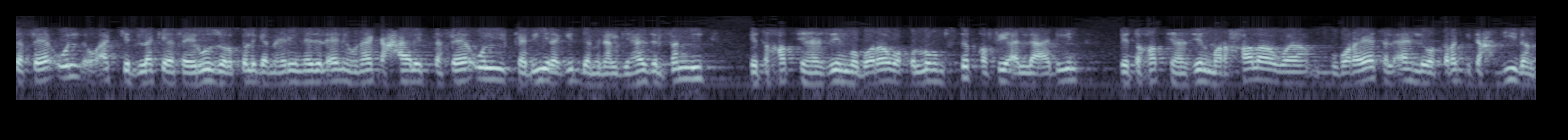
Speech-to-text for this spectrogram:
تفاؤل. أؤكد لك يا فيروز ولكل جماهير النادي الأهلي هناك حالة تفاؤل كبيرة جدا من الجهاز الفني في تخطي هذه المباراة وكلهم ثقة في اللاعبين في تخطي هذه المرحلة. ومباريات الأهلي والترجي تحديدا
